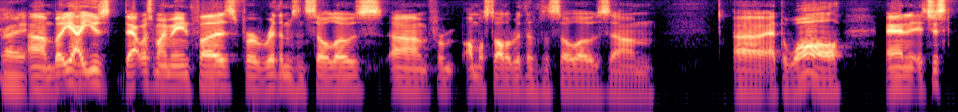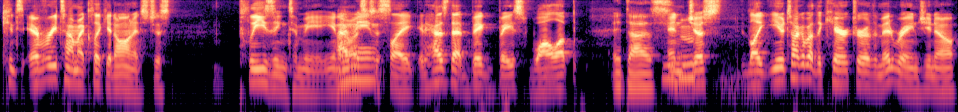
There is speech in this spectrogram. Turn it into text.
Right. Um, but yeah, I used that was my main fuzz for rhythms and solos, um, for almost all the rhythms and solos um, uh, at the wall, and it's just every time I click it on, it's just pleasing to me. You know, I mean- it's just like it has that big bass wallop It does. and just like you talk about the character of the mid range, you know,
